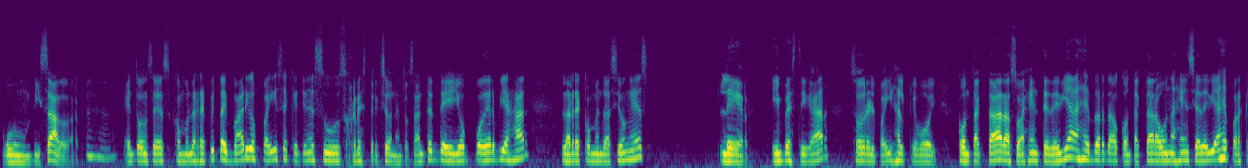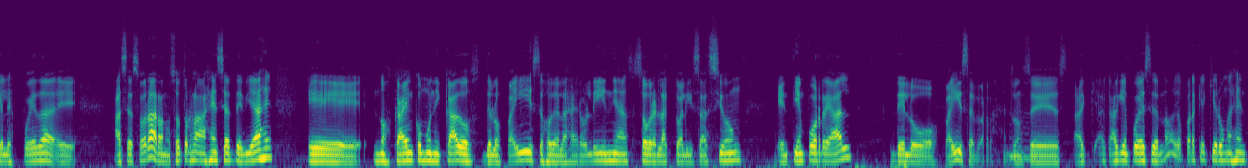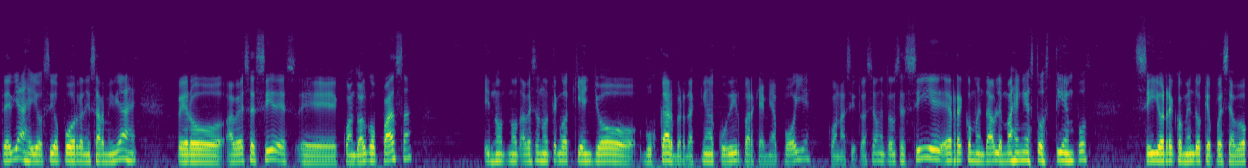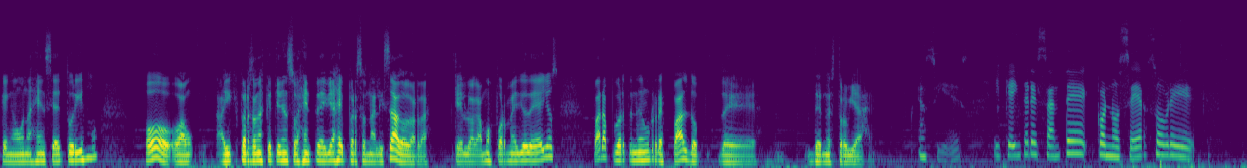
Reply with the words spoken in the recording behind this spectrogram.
un visado. Entonces, como les repito, hay varios países que tienen sus restricciones. Entonces, antes de yo poder viajar, la recomendación es leer, investigar sobre el país al que voy, contactar a su agente de viaje, ¿verdad? O contactar a una agencia de viaje para que les pueda eh, asesorar. A nosotros las agencias de viaje eh, nos caen comunicados de los países o de las aerolíneas sobre la actualización en tiempo real de los países, ¿verdad? Entonces, alguien puede decir, no, yo para qué quiero un agente de viaje, yo sí yo puedo organizar mi viaje, pero a veces sí, es, eh, cuando algo pasa, y no, no, a veces no tengo a quién yo buscar, ¿verdad? A quién acudir para que me apoye con la situación. Entonces sí es recomendable, más en estos tiempos, sí yo recomiendo que pues se aboquen a una agencia de turismo o, hay personas que tienen su agente de viaje personalizado, ¿verdad? Que lo hagamos por medio de ellos para poder tener un respaldo de, de nuestro viaje. Así es. Y qué interesante conocer sobre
